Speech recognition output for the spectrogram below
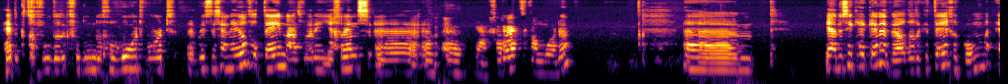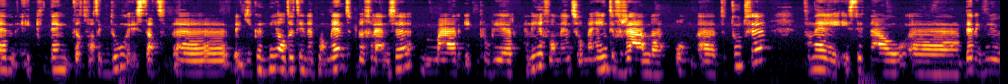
heb ik het gevoel dat ik voldoende gehoord word. Dus er zijn heel veel thema's waarin je grens ja, geraakt kan worden. Ehm, ja, dus ik herken het wel dat ik het tegenkom. En ik denk dat wat ik doe is dat je kunt niet altijd in het moment begrenzen. Maar ik probeer in ieder geval mensen om me heen te verzamelen om te toetsen. Van hé, hey, is dit nou, ben ik nu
